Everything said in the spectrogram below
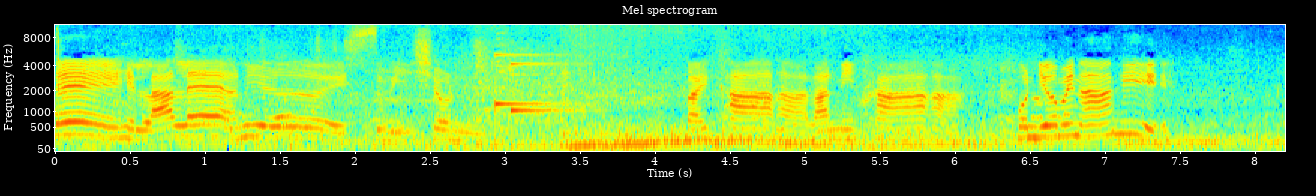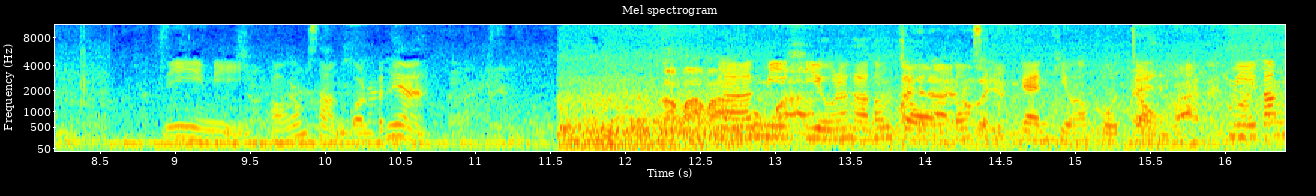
เฮ้เห็นร้านแล้วนี่เอ้ยสวีชนไปค่ะร้านนี้ค่ะ คนเยอะไหมนะพี่ นี่นี่เอาต้องสั่งก่อนปะเนี่ย มามามาร้านมีคิวนะคะ ต้องจองต้องสแกนคิวอาโค้ดจอง มีตั้ง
